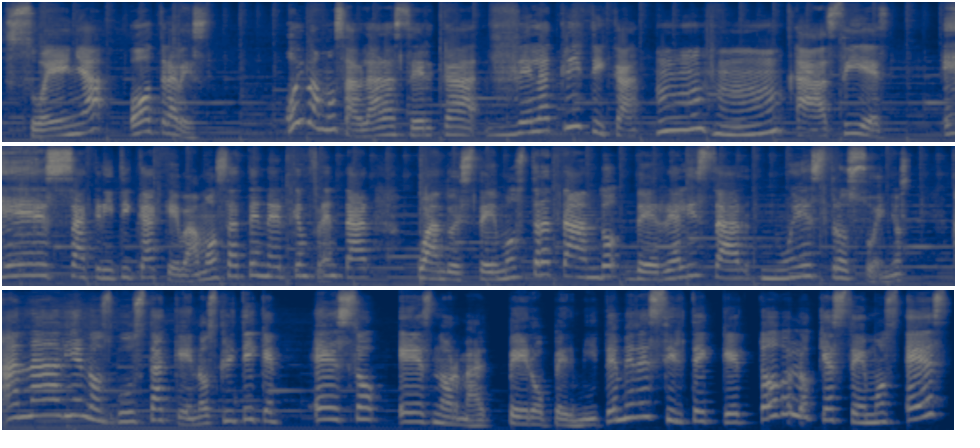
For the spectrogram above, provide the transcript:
Sueña otra vez. Hoy vamos a hablar acerca de la crítica. así es, esa crítica que vamos a tener que enfrentar cuando estemos tratando de realizar nuestros sueños. A nadie nos gusta que nos critiquen eso es normal, pero permíteme decirte que todo lo que hacemos es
